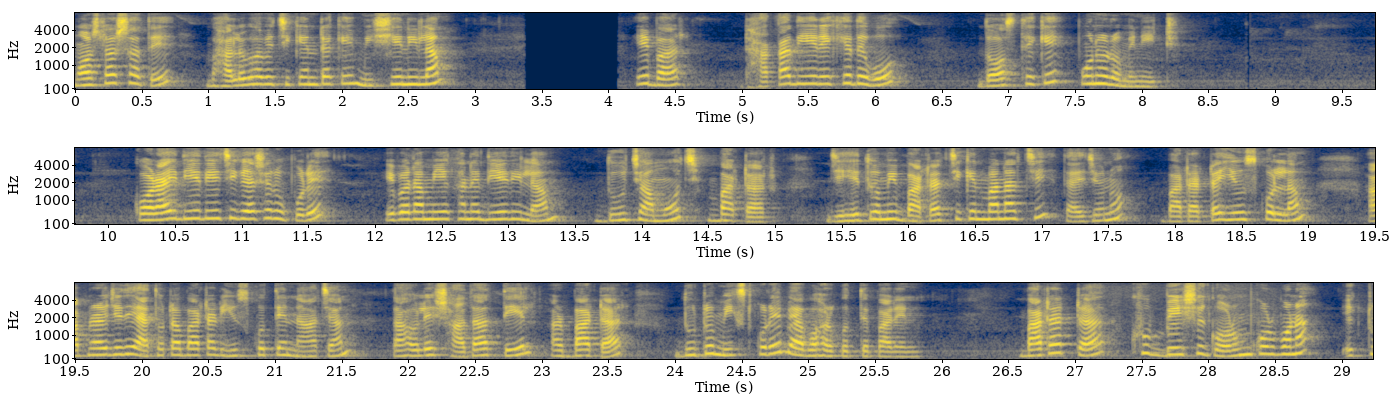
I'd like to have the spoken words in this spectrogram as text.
মশলার সাথে ভালোভাবে চিকেনটাকে মিশিয়ে নিলাম। এবার ঢাকা দিয়ে রেখে দেব দশ থেকে পনেরো মিনিট। কড়াই দিয়ে দিয়েছি গ্যাসের উপরে। এবার আমি এখানে দিয়ে দিলাম দু চামচ বাটার। যেহেতু আমি বাটার চিকেন বানাচ্ছি, তাই জন্য বাটারটা ইউজ করলাম। আপনারা যদি এতটা বাটার ইউজ করতে না চান, তাহলে সাদা তেল আর বাটার দুটো মিক্সড করে ব্যবহার করতে পারেন। বাটারটা খুব বেশি গরম করব না, একটু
